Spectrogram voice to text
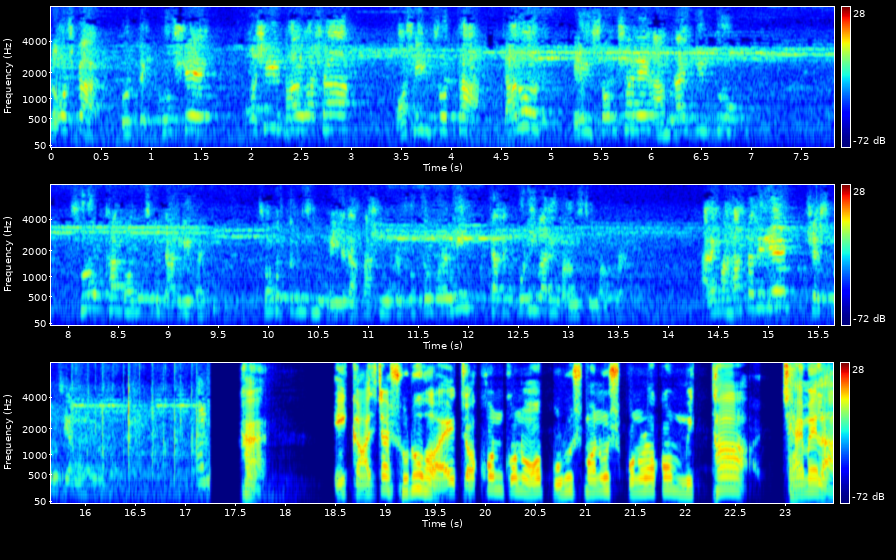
নমস্কার, প্রত্যেক পুরুষকে অসীম ভালোবাসা অসীম শ্রদ্ধা। কারণ এই সংসারে আমরাই কিন্তু সুরক্ষার অবস্থায় দাঁড়িয়ে থাকি। সমস্ত কিছু নিজেরা হাসি মুখে সহ্য করে নিই, যাতে পরিবারের মানুষটি ভালো থাকে। আরেকবার হাততালি দিয়ে শেষ করছি আমার। হ্যাঁ এই কাজটা শুরু হয় যখন কোনো পুরুষ মানুষ কোনো রকম মিথ্যা ঝামেলা,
